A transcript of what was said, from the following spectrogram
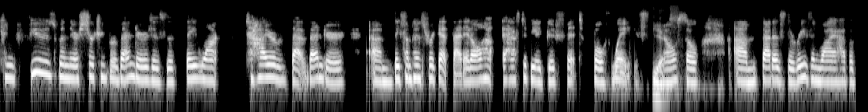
confused when they're searching for vendors is that they want to hire that vendor, um, they sometimes forget that it all ha- it has to be a good fit both ways. Yes. You know, so um, that is the reason why I have a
